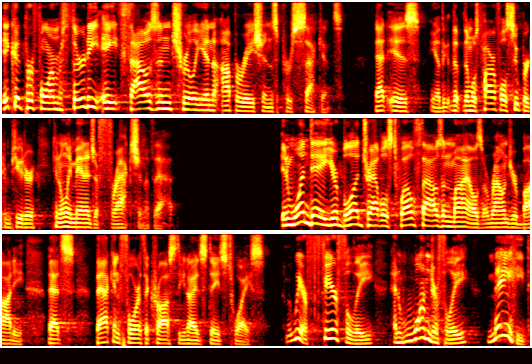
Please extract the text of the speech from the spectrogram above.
it could perform 38,000 trillion operations per second. That is, you know, the, the, the, most powerful supercomputer can only manage a fraction of that. In one day, your blood travels 12,000 miles around your body. That's back and forth across the United States twice. I mean, we are fearfully and wonderfully made.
